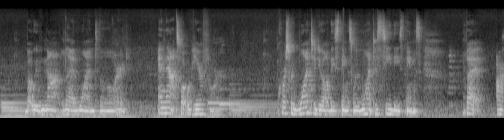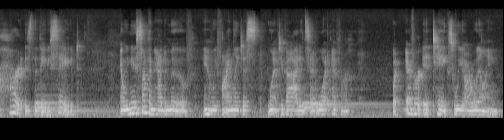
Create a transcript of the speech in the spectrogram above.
But we've not led one to the Lord. And that's what we're here for. Of course, we want to do all these things, we want to see these things, but our heart is that they be saved. And we knew something had to move, and we finally just went to God and said, Whatever, whatever it takes, we are willing.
